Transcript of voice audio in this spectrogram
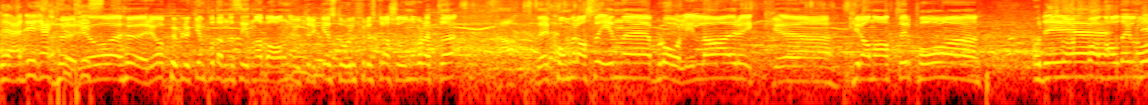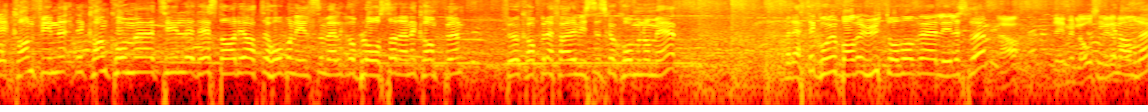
Det er direkte Hører trist. jo, hører jo publikum på denne siden av banen uttrykke stor frustrasjon over dette. Ja. Det kommer altså inn eh, blålilla røykgranater på eh, Og det, det, kan finne, det kan komme til det stadiet at Håvard Nilsen velger å blåse av denne kampen før kampen er ferdig, hvis det skal komme noe mer. Men dette går jo bare ut over eh, Lillestrøm. Ja, Damien Lowe Ingen andre.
